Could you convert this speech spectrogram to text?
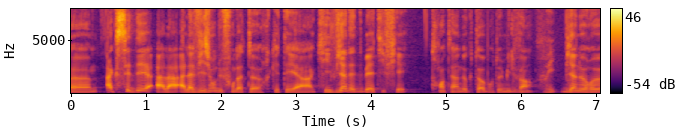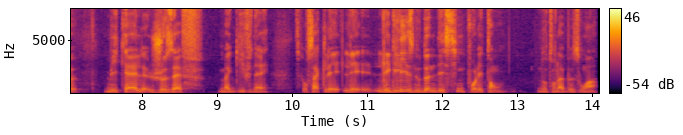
euh, accéder à la, vision du fondateur, qui, était qui vient d'être béatifié, 31 octobre 2020. Bienheureux Michael Joseph McGivney. C'est pour ça que l'Église nous donne des signes pour les temps dont on a besoin.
